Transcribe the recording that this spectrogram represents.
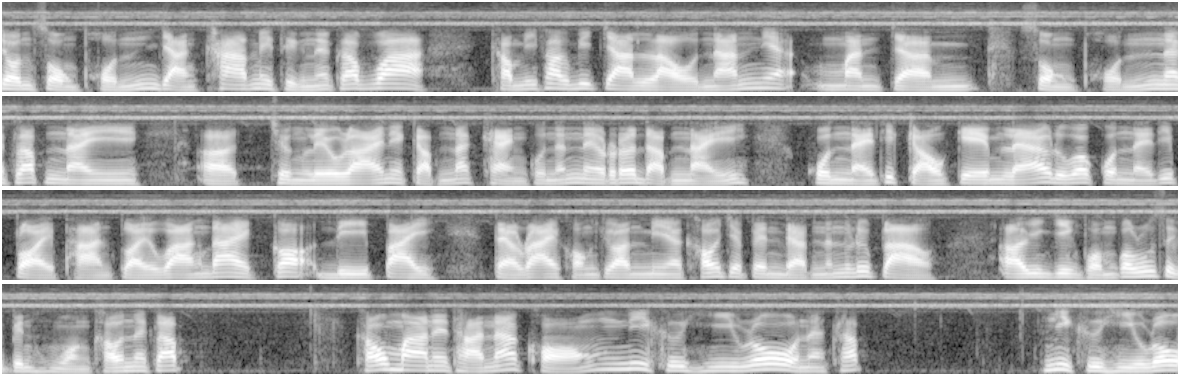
จนส่งผลอย่างคาดไม่ถึงนะครับว่าคำวิพากษ์วิจารณ์เหล่านั้นเนี่ยมันจะส่งผลนะครับในเชิงเลวร้ายเนี่ยกับนักแข่งคนนั้นในระดับไหน คนไหนที่เก่าเกมแล้ว หรือว่าคนไหนที่ปล่อยผ่านปล่อยวางได้ก็ดีไป แต่รายของจอห์นเมียเขาจะเป็นแบบนั้นหรือเปล่า เอาจริงๆ ผมก็รู้สึกเป็นห่วงเขานะครับเขามาในฐานะของนี่คือฮีโร่นะครับนี่คือฮีโร่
